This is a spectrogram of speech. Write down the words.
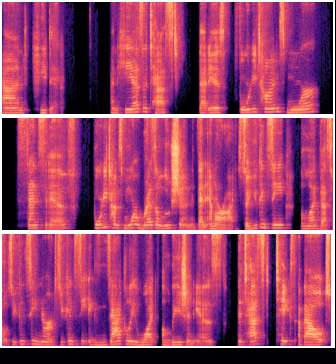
And he did. And he has a test that is 40 times more sensitive, 40 times more resolution than MRI. So you can see blood vessels, you can see nerves, you can see exactly what a lesion is. The test takes about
